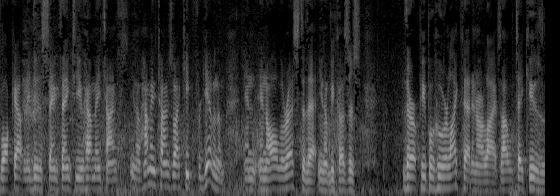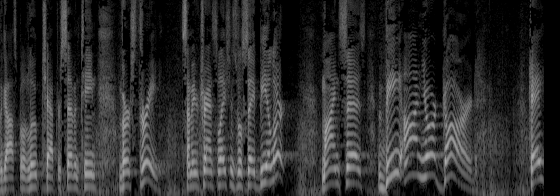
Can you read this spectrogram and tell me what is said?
walk out and they do the same thing to you, how many times, you know, how many times do I keep forgiving them? And, and all the rest of that, you know, because there's there are people who are like that in our lives. I will take you to the Gospel of Luke, chapter 17, verse 3. Some of your translations will say, Be alert. Mine says, Be on your guard. Okay?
